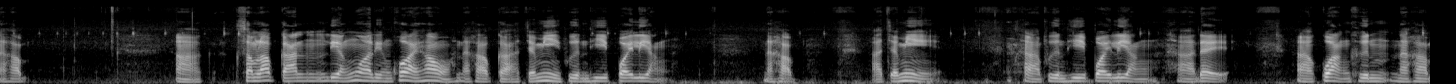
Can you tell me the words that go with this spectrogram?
นะครับอ่าสำหรับการเลี้ยงงัวเลี้ยงควายเฮานะครับก็จะมีพื้นที่ปล่อยเลี้ยงนะครับ อาจจะมีพื้นที่ปล่อยเลี้ยงได้กว้างขึ้นนะครับ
